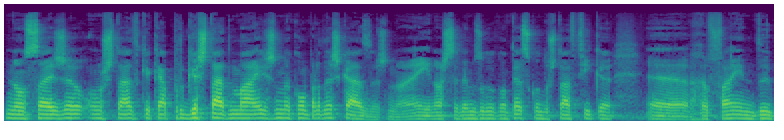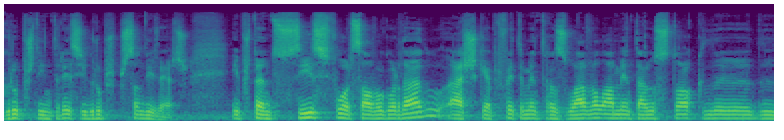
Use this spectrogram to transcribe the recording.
não seja um Estado que acabe por gastar demais na compra das casas, não é? E nós sabemos o que acontece quando o Estado fica uh, refém de grupos de interesse e grupos de pressão diversos. E, portanto, se isso for salvaguardado, acho que é perfeitamente razoável aumentar o estoque de, de,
